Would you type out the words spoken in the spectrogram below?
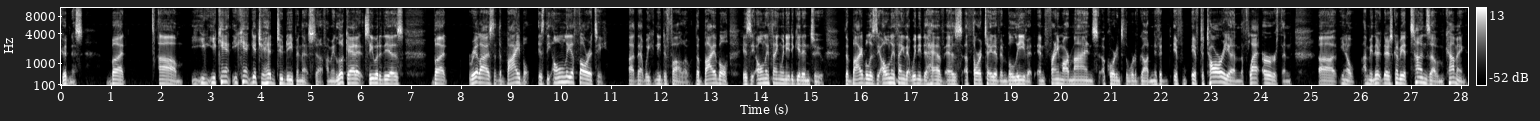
goodness. But um, you, you can't you can't get your head too deep in that stuff. I mean, look at it, see what it is, but realize that the Bible is the only authority uh, that we need to follow. The Bible is the only thing we need to get into. The Bible is the only thing that we need to have as authoritative and believe it and frame our minds according to the Word of God. And if it if if Tartaria and the flat Earth and uh, you know, I mean, there, there's going to be a tons of them coming.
